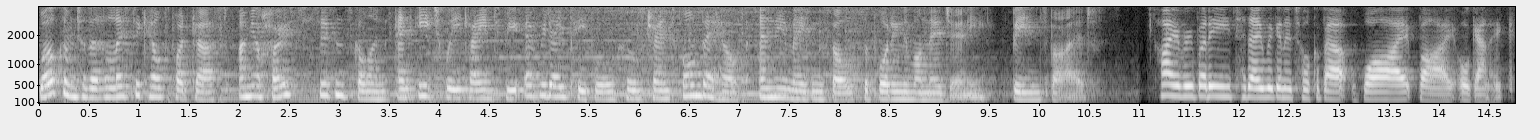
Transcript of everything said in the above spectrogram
Welcome to the Holistic Health Podcast. I'm your host, Susan Scollin, and each week I interview everyday people who have transformed their health and the amazing souls supporting them on their journey. Be inspired. Hi, everybody. Today we're going to talk about why buy organic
